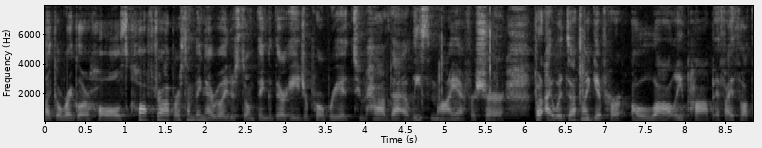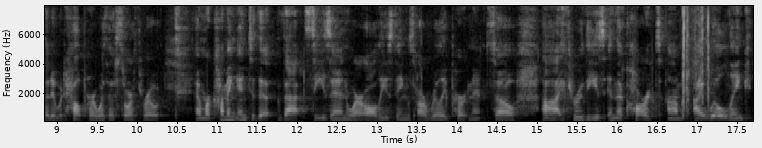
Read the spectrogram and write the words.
like a regular Halls cough drop or something. I really just don't think they're age appropriate to have that, at least Maya for sure. But I would definitely give her a lollipop if I thought that it would help her with a sore throat. And we're coming into the, that season where all these things are really pertinent. So uh, I threw these in the cart. Um, I will link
